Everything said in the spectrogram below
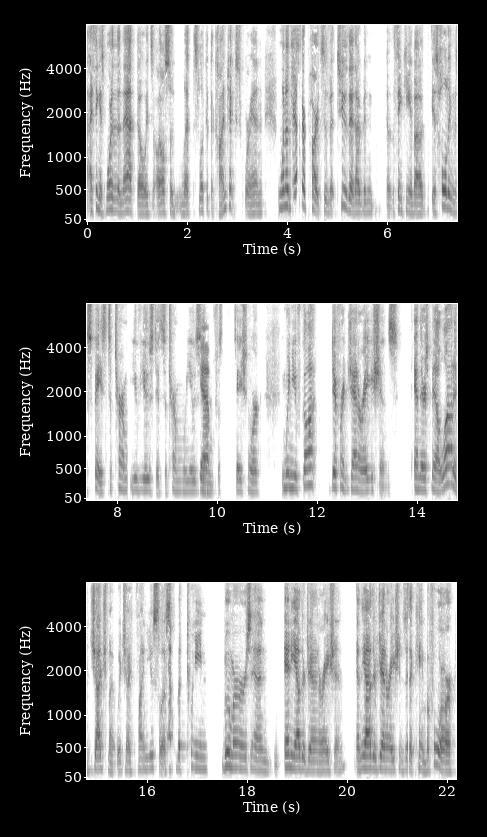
I think it's more than that, though. It's also let's look at the context we're in. One of the other parts of it, too, that I've been uh, thinking about is holding the space. It's a term you've used, it's a term we use yeah. in facilitation work. When you've got different generations, and there's been a lot of judgment, which I find useless, yep. between boomers and any other generation and the other generations that came before.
